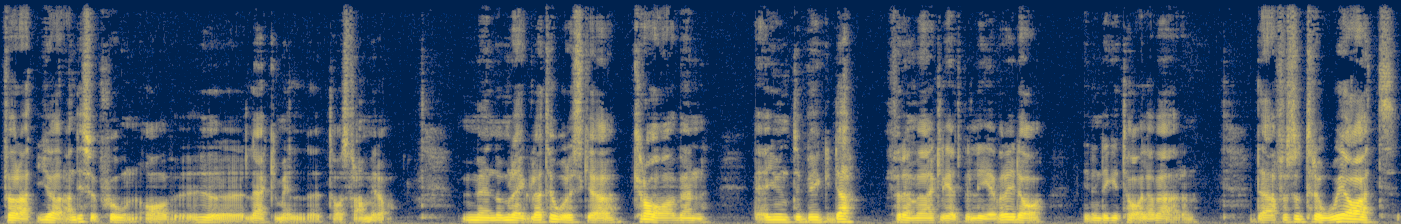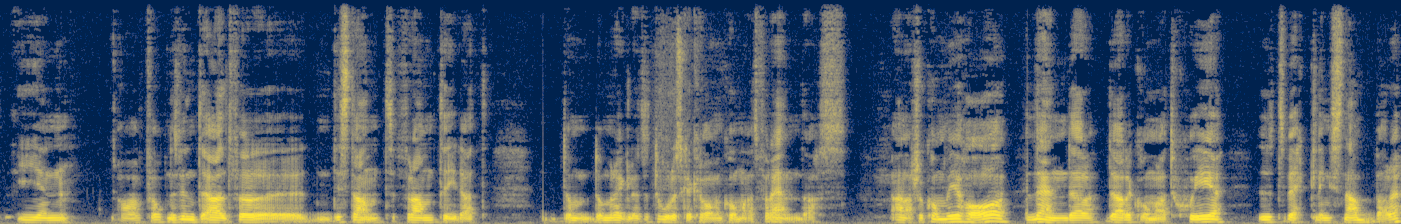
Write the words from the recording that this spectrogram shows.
För att göra en disruption av hur läkemedel tas fram idag. Men de regulatoriska kraven är ju inte byggda för den verklighet vi lever i idag i den digitala världen. Därför så tror jag att i en, ja, förhoppningsvis inte alltför eh, distant framtid att de, de regulatoriska kraven kommer att förändras. Annars så kommer vi ha länder där det kommer att ske utveckling snabbare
